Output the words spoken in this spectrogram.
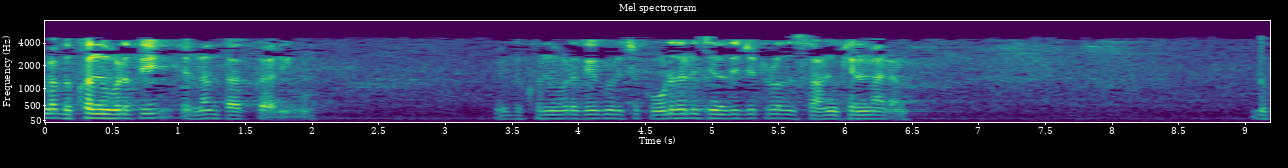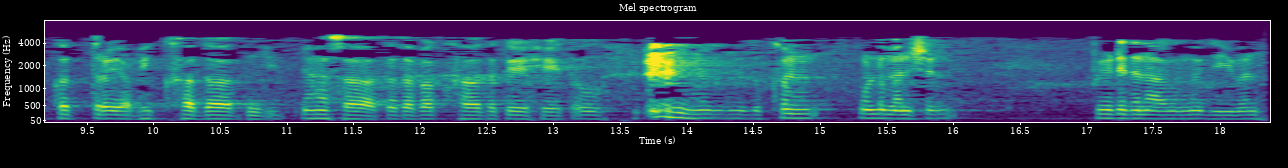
ഉള്ള ദുഃഖ നിവൃത്തി എല്ലാം താത്കാലികമാണ്. ഈ ദുഃഖ നിവൃത്തിയെക്കുറിച്ച് കൂടുതൽ ചിന്തിച്ചിട്ടുള്ളത് സാഖ്യന്മാരാണ്. ദുഃഖത്രയ അഭിഘാത ജിജ്ഞാസ തദപഘാതത്തെ ഹേതു ദുഃഖം കൊണ്ട് മനുഷ്യൻ പീഡിതനാകുന്നു ജീവൻ.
